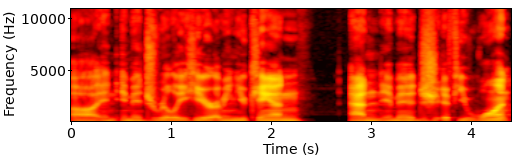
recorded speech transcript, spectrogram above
uh, an image really here. I mean, you can add an image if you want.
